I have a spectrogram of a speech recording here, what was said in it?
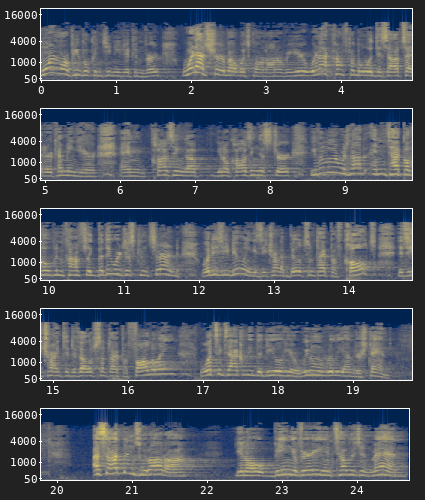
more and more people continue to convert. We're not sure about what's going on over here. We're not comfortable with this outsider coming here and causing up, you know, causing a stir, even though there was not any type of open conflict, but they were just concerned. What is he doing? Is he trying to build some type of cult? Is he trying to develop some type of following? What's exactly the deal here? We don't really understand. Asad bin Zurara, you know, being a very intelligent man,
